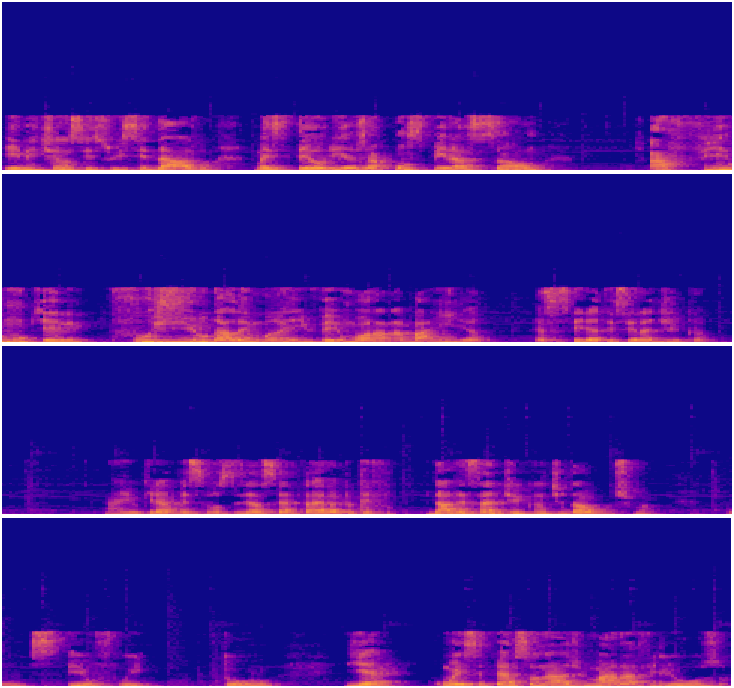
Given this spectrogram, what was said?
ele tinha se suicidado, mas teorias da conspiração afirmam que ele fugiu da Alemanha e veio morar na Bahia. Essa seria a terceira dica. Aí eu queria ver se vocês iam acertar. Era pra eu ter dado essa dica antes da última. Putz, eu fui tolo. E é com esse personagem maravilhoso,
